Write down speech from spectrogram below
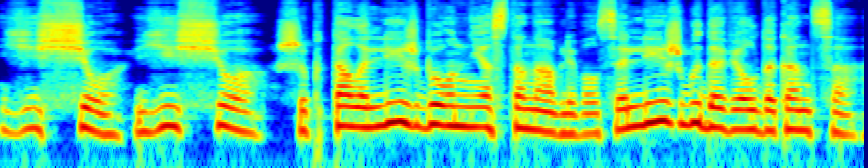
«Еще, еще!» — шептала, лишь бы он не останавливался, лишь бы довел до конца.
